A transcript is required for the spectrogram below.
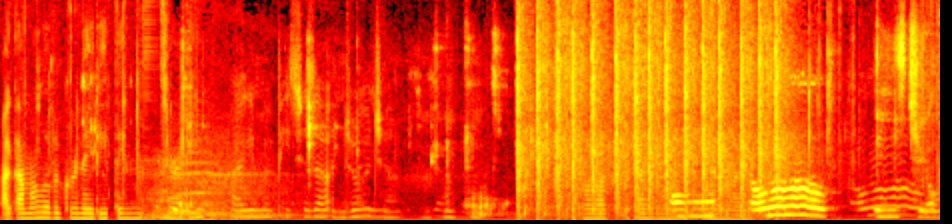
I got my little grenade things ready. I get my peaches out in Georgia. Oh, that's the same one. Never mind. No, no, no. Please chill.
